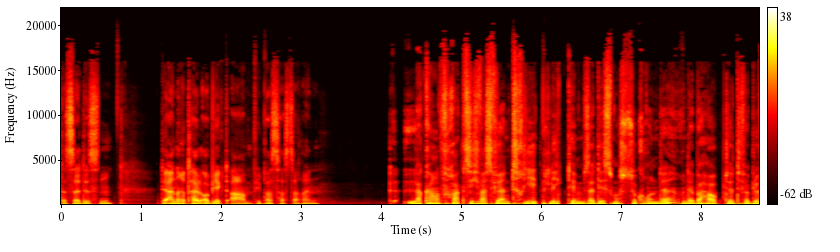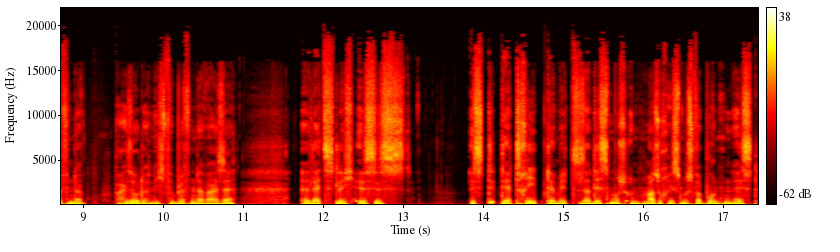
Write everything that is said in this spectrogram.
des Sadisten. Der andere Teil Objekt A. Wie passt das da rein? Lacan fragt sich, was für ein Trieb liegt dem Sadismus zugrunde und er behauptet, verblüffenderweise oder nicht verblüffenderweise, äh, letztlich ist es ist der Trieb, der mit Sadismus und Masochismus verbunden ist,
